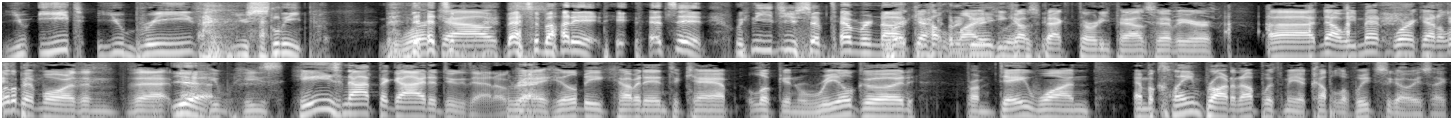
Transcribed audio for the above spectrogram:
You eat, you breathe, you sleep. Work that's, out. That's about it. That's it. We need you September 9th. work out Go to New light. He comes back thirty pounds heavier. Uh, no, we meant work out a little bit more than that. No, Yeah. he, he's he's not the guy to do that. Okay, Right. he'll be coming into camp looking real good from day one. And McLean brought it up with me a couple of weeks ago. He's like,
